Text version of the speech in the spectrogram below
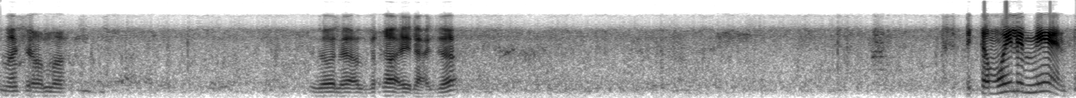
ما شاء الله ذولا أصدقائي الأعزاء التمويل منين؟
